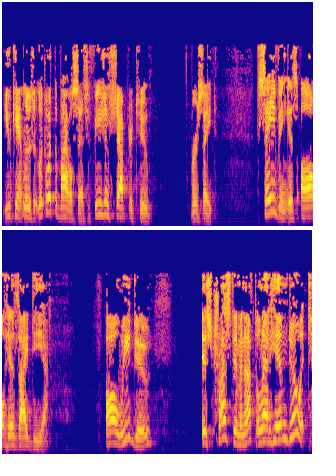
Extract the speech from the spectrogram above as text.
you can't lose it. Look at what the Bible says Ephesians chapter 2, verse 8. Saving is all his idea. All we do is trust him enough to let him do it.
